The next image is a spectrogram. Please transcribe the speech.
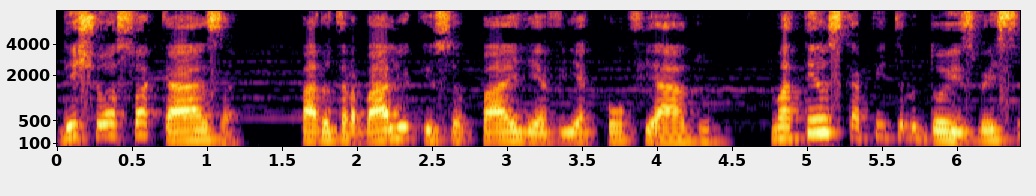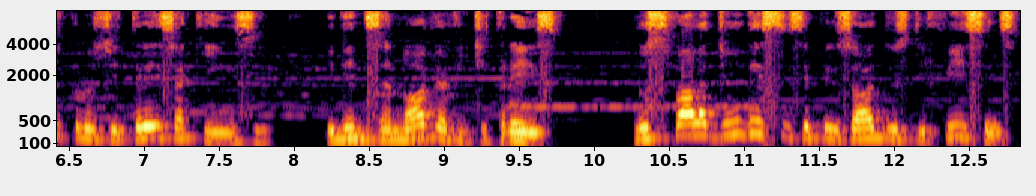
deixou a sua casa para o trabalho que o seu pai lhe havia confiado. Mateus capítulo 2, versículos de 13 a 15 e de 19 a 23 nos fala de um desses episódios difíceis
